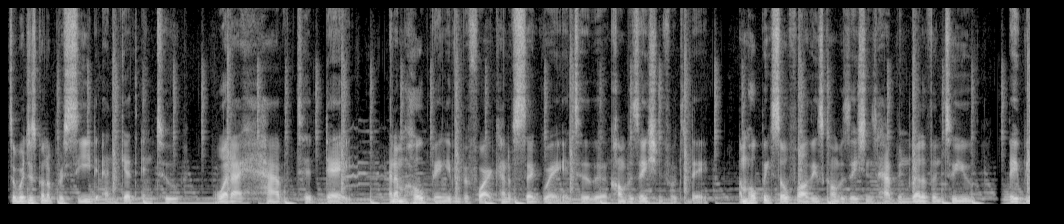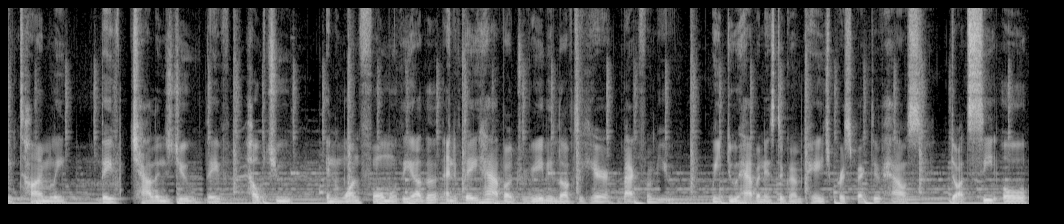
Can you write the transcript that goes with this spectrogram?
So we're just going to proceed and get into what I have today. And I'm hoping, even before I kind of segue into the conversation for today, I'm hoping so far these conversations have been relevant to you. They've been timely. They've challenged you. They've helped you in one form or the other. And if they have, I'd really love to hear back from you. We do have an Instagram page, perspectivehouse.co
